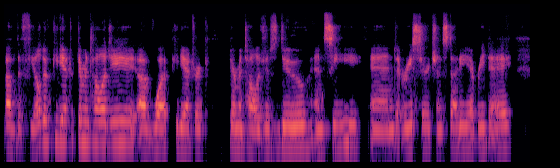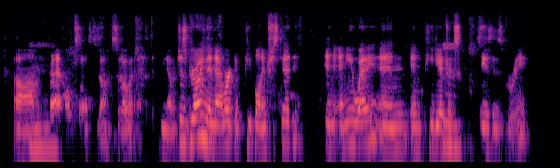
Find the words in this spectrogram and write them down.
of the field of pediatric dermatology, of what pediatric dermatologists do and see and research and study every day. Um, mm. That helps also. So you know, just growing the network of people interested in any way in, in pediatrics mm. is great.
